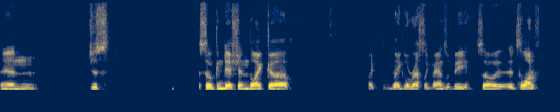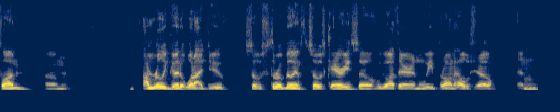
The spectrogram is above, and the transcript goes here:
and just so conditioned like uh, like regular wrestling fans would be. So it's a lot of fun. Um, I'm really good at what I do. So is Thrillbilly and so is Kerry. So we go out there and we put on a hell of a show, and mm.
